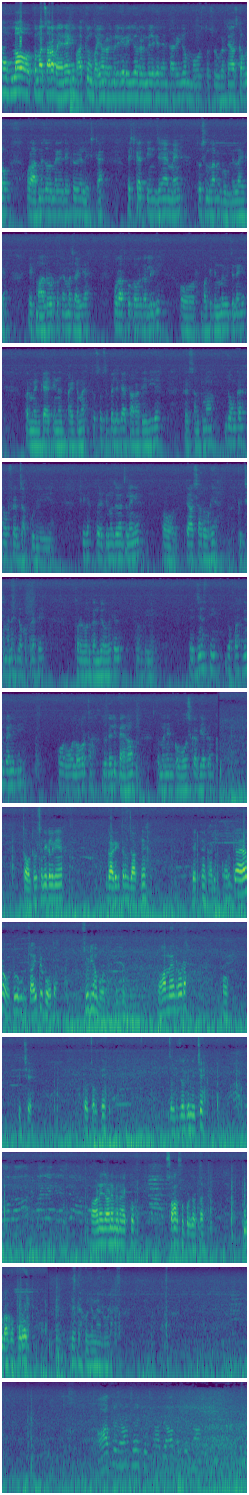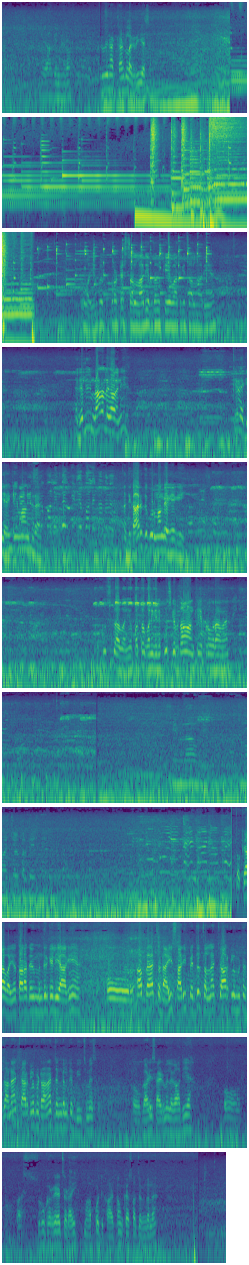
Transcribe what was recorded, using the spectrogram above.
Hello तो मैं सारा बहन है कि बात क्यों? भैया रल मिल के रही हो रल मिल के रहता रही हो मौज तो शुरू करते हैं आज का ब्लॉग और आज में जो मेरे देखे हुए लिस्ट है लिस्ट का तीन जगह मेन जो शिमला में घूमने लायक है। एक माल रोड तो फ़ेमस आई है, वो रात को कवर कर ली थी, और बाकी दिन में भी चलेंगे। पर मेन क्या है, तीन आइटम है। तो सबसे पहले क्या है, तारा देवी है, फिर संतमा जोंक है, और फिर झाकू देवी है। ठीक है तो ये तीनों जगह चलेंगे। और तैयार श्यार हो गए, पीछे मैंने जो कपड़े थे, थोड़े बहुत गंदे हो गए थे, क्योंकि जीन्स थी, जो फ़र्स्ट दिन पहनी थी, और वो लोअर था, जो डेली पहन रहा हूँ तो मैंने इनको वॉश कर दिया क्योंकि तो होटल से निकल गए हैं, गाड़ी की तरफ़ जाते हैं, देखते हैं गाड़ी। और क्या यार होटल ऊंचाई पे बहुत है, सीढ़ियाँ बहुत है। वहाँ मेन रोड है ओ पीछे। तो चलते हैं, जल्दी जल्दी नीचे। आने जाने में ना एक तो सांस ऊपर जाता है, पूरा का पूरा ही। देखो, ये मेन रोड है आपके नाम से किस नाम पे आपके किस नाम पे ये आगे मेरा। फिर भी ना ठंड लग रही है ऐसे। तो प्रोटेस्ट चल रही है पता नहीं क्या बात की चल रही है। रैली नारा लगा हुआ नहीं? क्या है क्या मांग कर रहा है? कॉलिंग दे वीडियो कॉलिंग कर दे। अधिकार तो गुर मांगे क्या की? कुछ तो है भाइयों पता पूछ के बताओ के प्रोग्राम है। शिमला हिमाचल प्रदेश में। तो क्या भाइयों तारा देवी मंदिर के लिए आ गए हैं और अब है चढ़ाई सारी पैदल चलना है चार किलोमीटर जाना है चार किलोमीटर आना है जंगल के बीच में से। तो गाड़ी साइड में लगा दी है और बस शुरू कर रहे हैं चढ़ाई। मैं आपको दिखा देता हूँ कैसा जंगल है।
